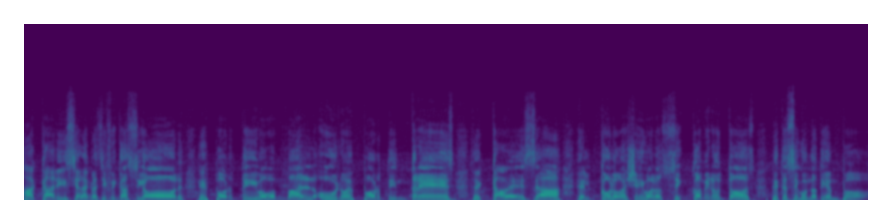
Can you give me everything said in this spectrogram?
acaricia la clasificación. Sportivo Bombal 1, Sporting 3. De cabeza. El Colo Gallego a los 5 minutos de este segundo tiempo.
